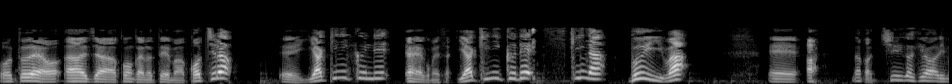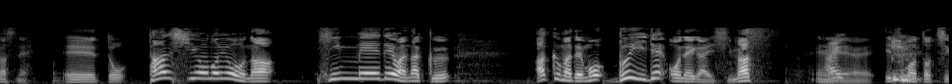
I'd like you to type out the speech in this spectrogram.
本当だよ。あじゃあ、今回のテーマはこちら。えー焼肉で、えーごめんなさい。焼肉で好きな部位は、えーあ、なんか注意書きがありますね。えっ、と、単塩のような品名ではなく、あくまでも部位でお願いします。えーはいいつもと違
